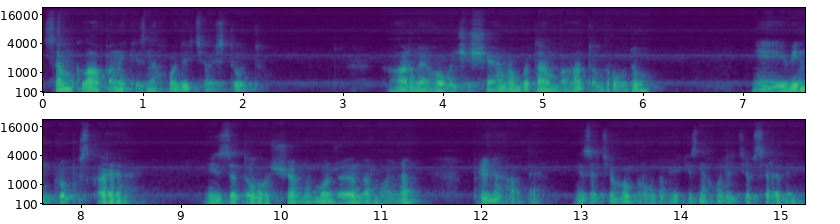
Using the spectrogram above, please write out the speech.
сам клапан, який знаходиться ось тут. Гарно його вичищаємо, бо там багато бруду. І він пропускає із-за того, що не може нормально прилягати із-за цього бруду, який знаходиться всередині.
